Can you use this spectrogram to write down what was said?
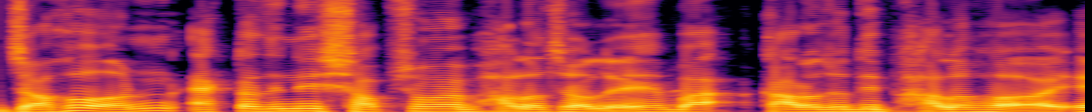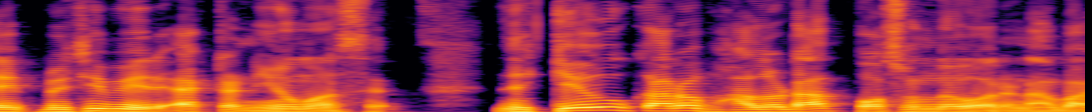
যখন একটা জিনিস সবসময় ভালো চলে বা কারও যদি ভালো হয়, এই পৃথিবীর একটা নিয়ম আছে যে কেউ কারও ভালোটা পছন্দ করে না বা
